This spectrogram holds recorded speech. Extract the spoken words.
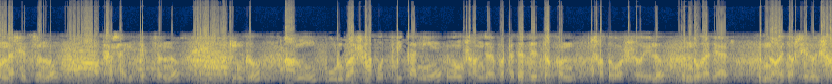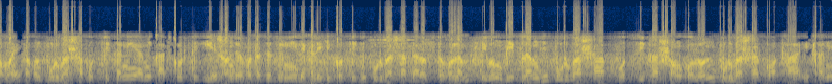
উপন্যাসের জন্য, কথা সাহিত্যের জন্য। কিন্তু আমি পূর্বাশা পত্রিকা নিয়ে এবং সঞ্জয় ভট্টাচার্যের যখন শতবর্ষ এলো দু হাজার নয় দশের ওই সময়, তখন পূর্বাশা পত্রিকা নিয়ে আমি কাজ করতে গিয়ে, সঞ্জয় ভট্টাচার্য নিয়ে লেখালেখি করতে গিয়ে পূর্বাশার দ্বারস্থ হলাম এবং দেখলাম যে পূর্বাশা পত্রিকার সংকলন, পূর্বাশার কথা, এখানে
